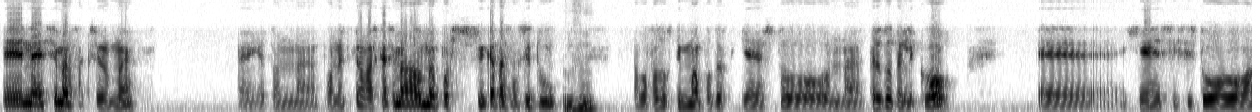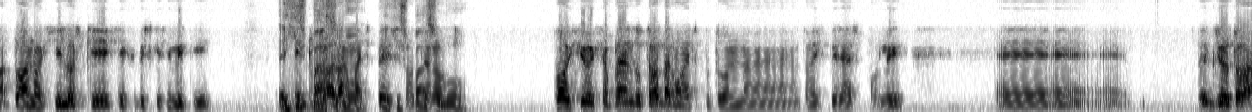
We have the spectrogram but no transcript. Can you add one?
Ε, ναι, σήμερα θα ξέρουμε ε, για τον ε, Πονίτικα. Βασικά σήμερα θα δούμε πώς είναι η κατάστασή του από αυτό το χτύπημα που δέχτηκε στον ε, τρίτο τελικό. Ε, είχε συστήσει το, το άνω χείλος και είχε χτυπήσει και στη μύτη. Έχει Είναι το σπάσιμο. τράταγμα έτσι Έχει περισσότερο. σπάσιμο. Όχι, όχι, απλά είναι το τράταγμα έτσι που τον, ε, τον έχει επηρεάσει πολύ. Ε, ε, δεν ξέρω τώρα,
